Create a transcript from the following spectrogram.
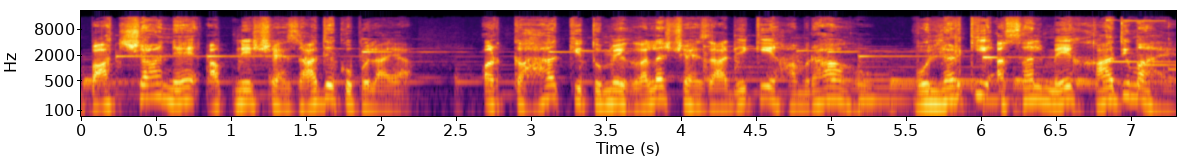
बादशाह ने अपने शहजादे को बुलाया और कहा कि तुम्हें गलत शहजादी के हमराह हो। वो लड़की असल में खादिमा है।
